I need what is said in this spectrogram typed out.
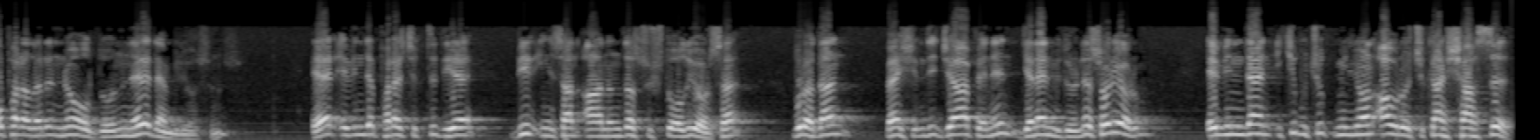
O paraların ne olduğunu nereden biliyorsunuz? Eğer evinde para çıktı diye bir insan anında suçlu oluyorsa buradan ben şimdi CHP'nin genel müdürüne soruyorum. Evinden iki buçuk milyon avro çıkan şahsı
